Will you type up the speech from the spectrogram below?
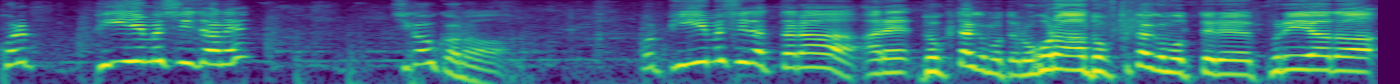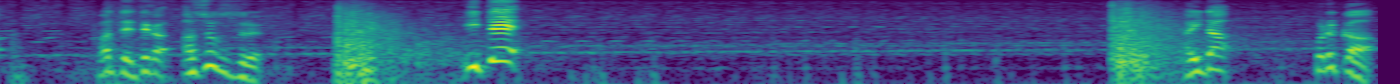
これ PMC じゃね？違うかな？これ PMC だったら、あれ、ドックタグ持ってる。ほら、ドックタグ持ってる。プレイヤーだ。待って、てか、足音する。いてあ、いたこれか。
